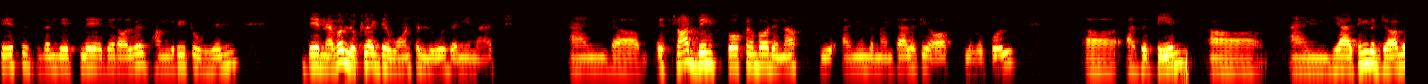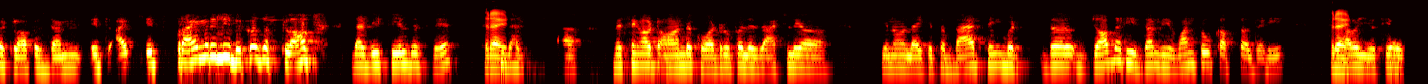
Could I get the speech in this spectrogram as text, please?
faces when they play. They're always hungry to win they never look like they want to lose any match. And uh, it's not being spoken about enough. I mean, the mentality of Liverpool uh, as a team. Uh, and yeah, I think the job that Klopp has done, it's I, it's primarily because of Klopp that we feel this way. right. That missing out on the quadruple is actually a, you know, like it's a bad thing. But the job that he's done, we've won two cups already. We Right. have a UCL,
